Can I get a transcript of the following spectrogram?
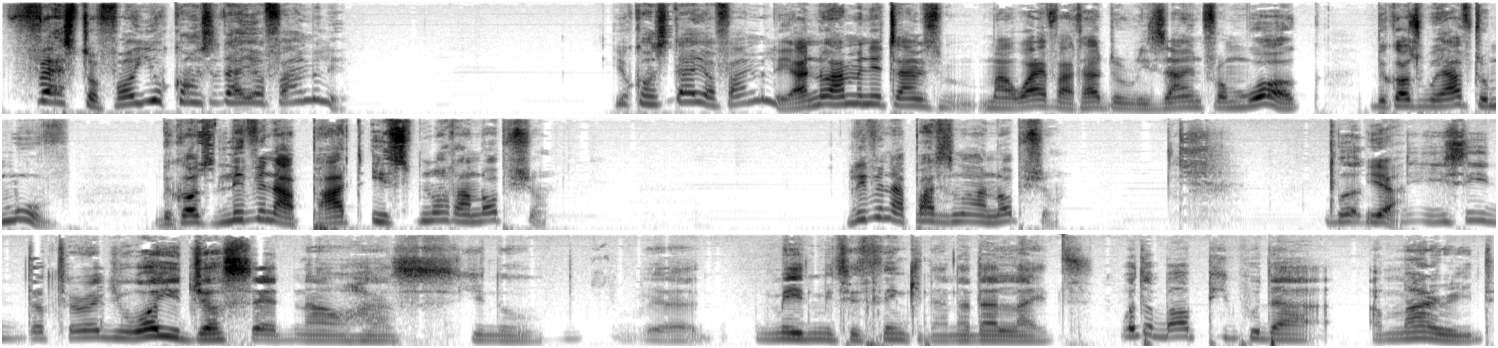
First of all, you consider your family. You consider your family. I know how many times my wife had had to resign from work because we have to move. Because living apart is not an option. Living apart is not an option. But Yeah. you see, Dr. Reju, what you just said now has, you know, uh, made me to think in another light. What about people that are married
